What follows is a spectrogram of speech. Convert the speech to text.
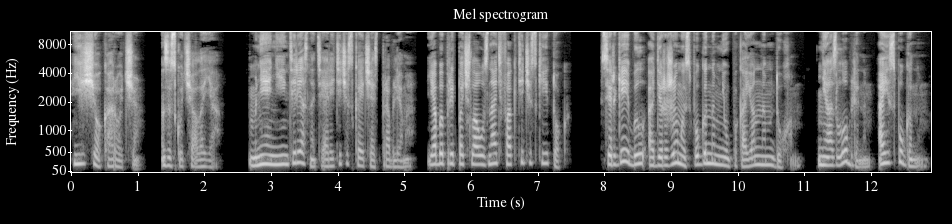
Еще короче, заскучала я. Мне не интересна теоретическая часть проблемы. Я бы предпочла узнать фактический итог. Сергей был одержим испуганным неупокоенным духом. Не озлобленным, а испуганным.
